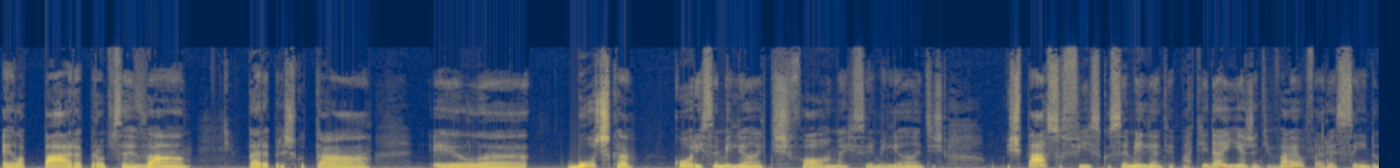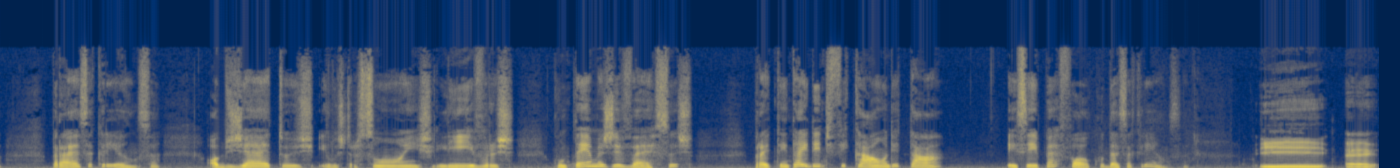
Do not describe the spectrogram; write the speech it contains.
ela para para observar, para para escutar, ela busca cores semelhantes, formas semelhantes, espaço físico semelhante. A partir daí a gente vai oferecendo para essa criança objetos, ilustrações, livros com temas diversos para tentar identificar onde está esse hiperfoco dessa criança. E é,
